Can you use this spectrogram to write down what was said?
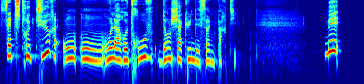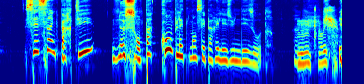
cette structure, on, on- on la retrouve dans chacune des cinq parties. Mais ces cinq parties ne sont pas complètement séparées les unes des autres. Oui. Et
